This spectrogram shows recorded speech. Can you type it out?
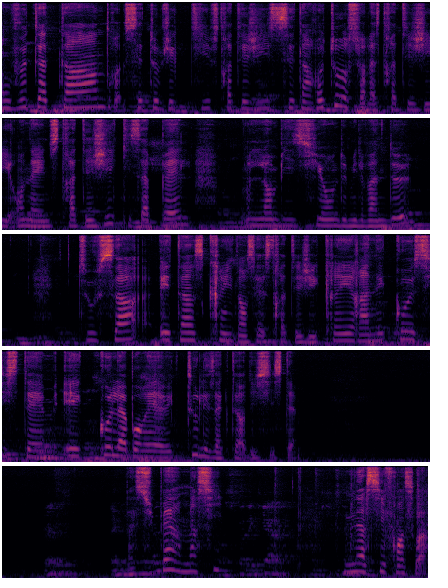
on veut atteindre cet objectif stratégie. C'est un retour sur la stratégie. On a une stratégie qui s'appelle l'ambition 2022. Tout ça est inscrit dans cette stratégie. Créer un écosystème et collaborer avec tous les acteurs du système. Bah, super, merci. Merci François.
